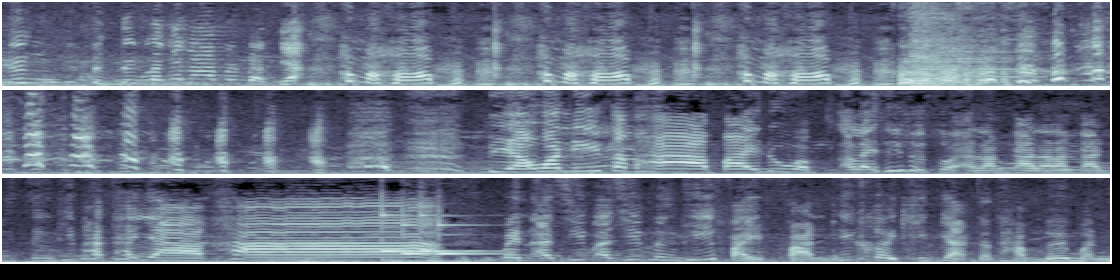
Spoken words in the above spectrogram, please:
ตึงตึงตึงแล้วก็หน้าเป็นแบบเนี้ยฮัมมาฮอปฮัมมาฮอปฮัมมาฮอป เดี๋ย วันนี้จะพาไปดูแบบอะไรที่สวยๆอลังการอลังการจริงๆที่พัทยาค่ะ เป็นอาชีพอาชีพหนึ่งที่ใฝ่ฝันที่เคยคิดอยากจะทำด้วยเหมือน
